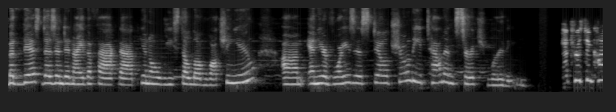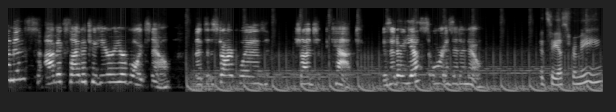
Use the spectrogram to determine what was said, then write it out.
But this doesn't deny the fact that you know we still love watching you, um, and your voice is still truly talent search worthy. Interesting comments. I'm excited to hear your voice now. Let's start with Judge Kat. Is it a yes or is it a no? It's a yes for me.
